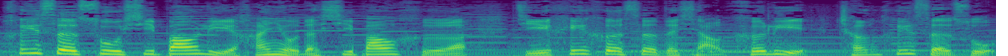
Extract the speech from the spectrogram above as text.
黑色素细胞里含有的细胞核及黑褐色的小颗粒称黑色素，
